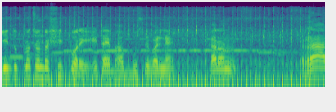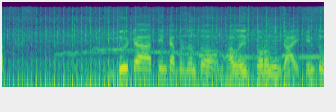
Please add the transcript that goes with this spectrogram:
কিন্তু প্রচণ্ড শীত পড়ে, এটাই ভাব, বুঝতে পারি না। কারণ রাত দুইটা, তিনটা পর্যন্ত ভালোই গরম যায়, কিন্তু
